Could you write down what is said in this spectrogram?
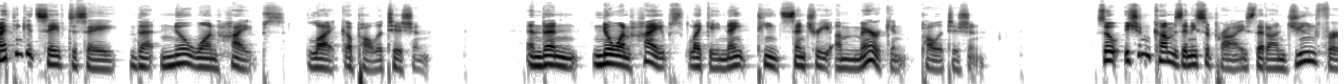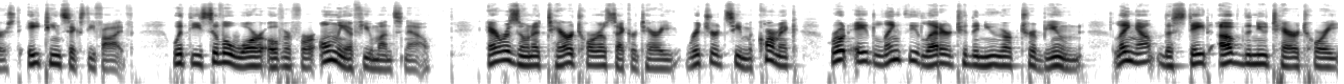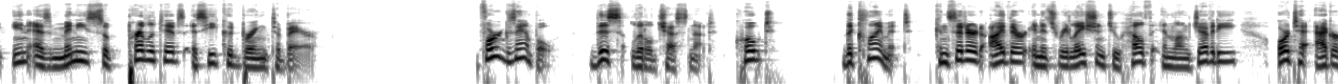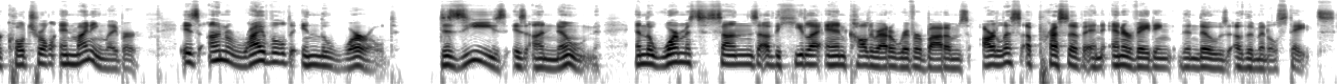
I think it's safe to say that no one hypes like a politician. And then no one hypes like a 19th century American politician. So it shouldn't come as any surprise that on June 1st, 1865, with the Civil War over for only a few months now, Arizona Territorial Secretary Richard C. McCormick wrote a lengthy letter to the New York Tribune, laying out the state of the new territory in as many superlatives as he could bring to bear. For example, this little chestnut quote, The climate, considered either in its relation to health and longevity or to agricultural and mining labor, is unrivaled in the world. Disease is unknown, and the warmest suns of the Gila and Colorado River bottoms are less oppressive and enervating than those of the Middle States.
